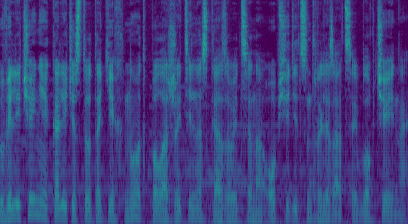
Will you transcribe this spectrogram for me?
Увеличение количества таких нод положительно сказывается на общей децентрализации блокчейна.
